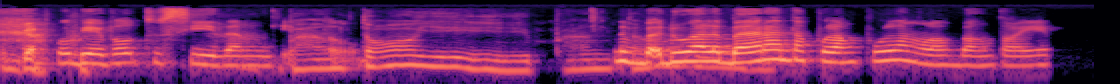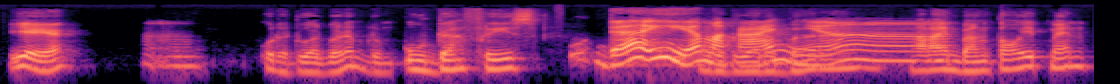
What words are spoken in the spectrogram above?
enggak we'll be able to see them gitu. Bang Toyib, Bang Leba- dua lebaran tak pulang-pulang loh Bang Toib. Iya ya, Mm-mm. udah dua lebaran belum? Udah Fris, Udah iya Udah makanya. ngalahin Bang Toyib men.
